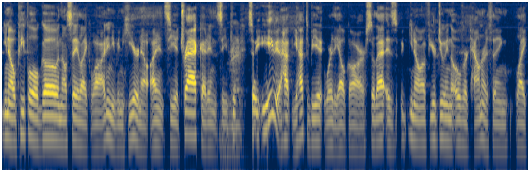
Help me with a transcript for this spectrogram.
you know people will go and they'll say like, "Well, I didn't even hear now. I didn't see a track. I didn't see." poop." Right. So you even have you have to be where the elk are. So that is you know if you're doing the over counter thing, like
